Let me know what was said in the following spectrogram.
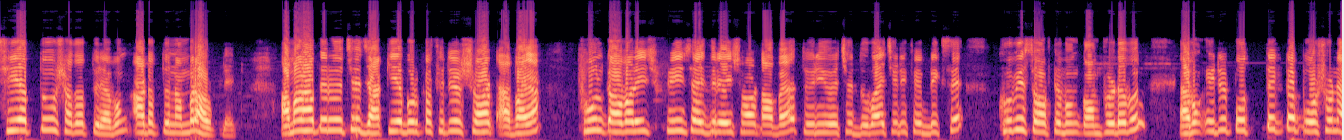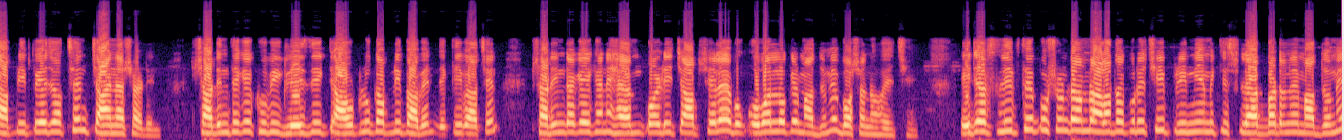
ছিয়াত্তর, সাতাত্তর এবং আটাত্তর নম্বর আউটলেট আমার হাতে রয়েছে জাকিয়া বোরকা সেটের শর্ট আবায়া ফুল কাভারেজ ফ্রি সাইজের এই শর্ট আবায়া তৈরি হয়েছে দুবাই চেরি ফেব্রিক্সে খুবই সফট এবং কমফোর্টেবল এবং এটার প্রত্যেকটা পোর্শনে আপনি পেয়ে যাচ্ছেন চায়না শার্টিন। শার্টিন থেকে খুবই গ্লেজি একটি আউটলুক আপনি পাবেন, দেখতেই পাচ্ছেন। শার্টিনটাকে এখানে হ্যাম কোয়ালিটি চাপ সেলাই এবং ওভারলকের মাধ্যমে বসানো হয়েছে। এটার স্লিভসের পোর্শনটা আমরা আলাদা করেছি প্রিমিয়াম একটি স্ল্যাব বাটনের মাধ্যমে।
